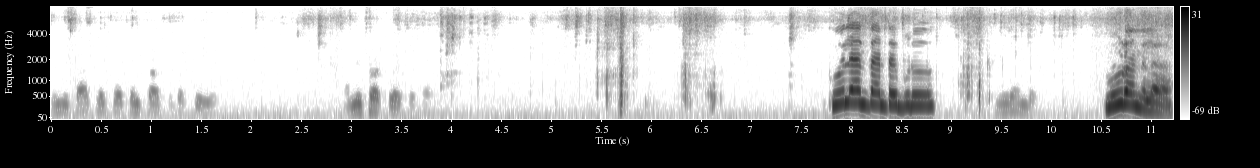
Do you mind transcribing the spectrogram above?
కొన్ని ఎక్కువ కొన్ని తక్కువ అన్ని. కూలి ఎంత అంటే ఇప్పుడు? మూడు వందలు. మూడు వందలా?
